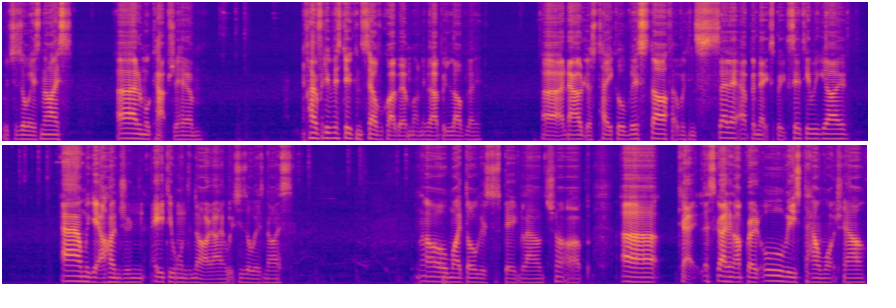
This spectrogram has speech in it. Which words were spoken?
which is always nice. And we'll capture him. Hopefully this dude can sell for quite a bit of money. That'd be lovely. Uh, now just take all this stuff and we can sell it at the next big city we go. And we get 181 denarii, which is always nice. Oh, my dog is just being loud. Shut up. Uh, okay, let's go ahead and upgrade all these town watch now.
